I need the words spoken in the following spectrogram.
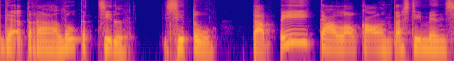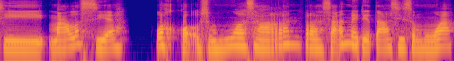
nggak terlalu kecil di situ. Tapi kalau kauntas dimensi males ya, wah kok semua saran, perasaan meditasi semua.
